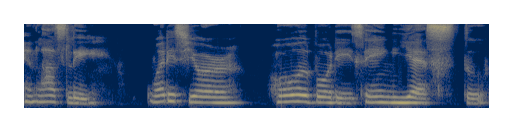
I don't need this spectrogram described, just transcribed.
And lastly what is your whole body saying yes to?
